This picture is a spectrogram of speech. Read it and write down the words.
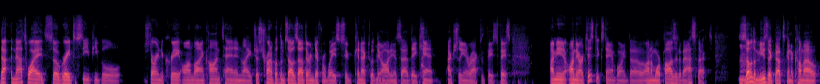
that and that's why it's so great to see people starting to create online content and like just trying to put themselves out there in different ways to connect with the Mhm. audience that they can't actually interact with face to face. I mean, on the artistic standpoint, though, on a more positive aspect, Mm. some of the music that's going to come out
